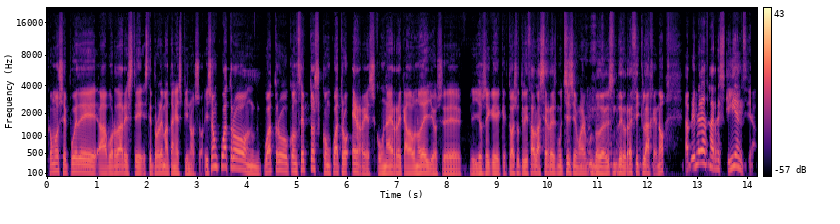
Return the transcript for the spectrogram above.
cómo se puede abordar este, este problema tan espinoso. Y son cuatro, cuatro conceptos con cuatro Rs, con una R cada uno de ellos. Eh, y yo sé que, tú has utilizado las Rs muchísimo en el mundo del, reciclaje, ¿no? La primera es la resiliencia.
